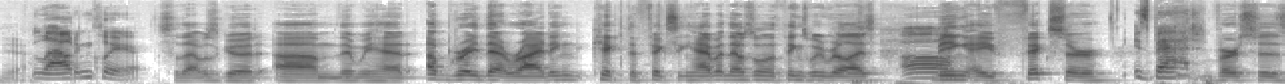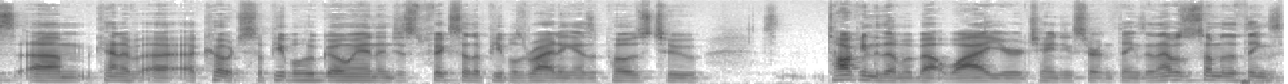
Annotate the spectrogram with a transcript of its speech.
Yeah. Loud and clear. So that was good. Um, then we had upgrade that writing, kick the fixing habit. That was one of the things we realized Oh. being a fixer Is bad. versus um, kind of a, a coach. So people who go in and just fix other people's writing as opposed to s- talking to them about why you're changing certain things. And that was some of the things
